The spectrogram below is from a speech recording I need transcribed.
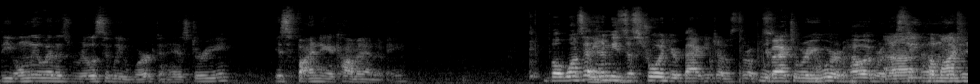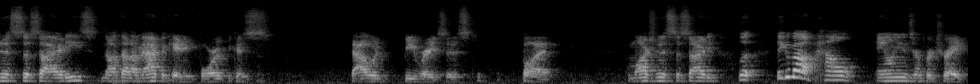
the only way that's realistically worked in history is finding a common enemy. But once that We- enemy's destroyed, you're back at each other's throats. You're back to where you were. However, that's Uh, the only- homogenous societies. Not that I'm advocating for it because that would be racist, but homogenous society. Look, think about how aliens are portrayed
